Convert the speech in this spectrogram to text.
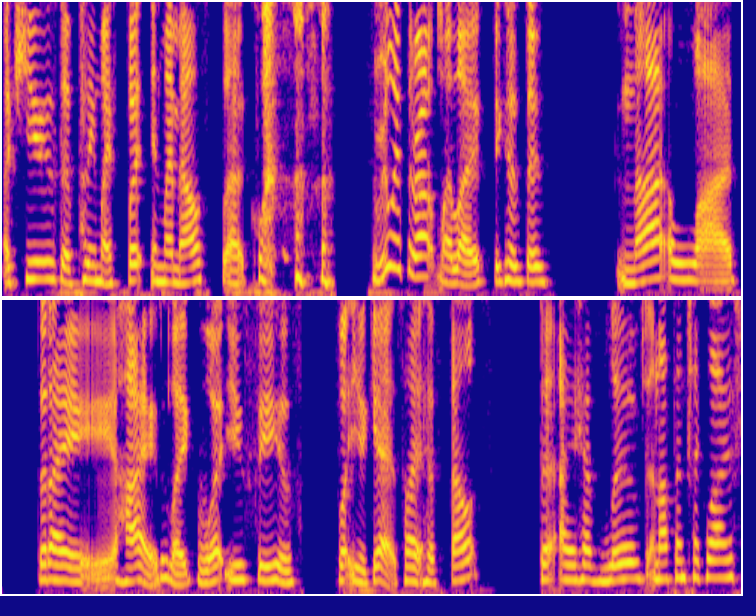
accused of putting my foot in my mouth uh, really throughout my life because there's not a lot that I hide. Like what you see is what you get. So I have felt that I have lived an authentic life,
